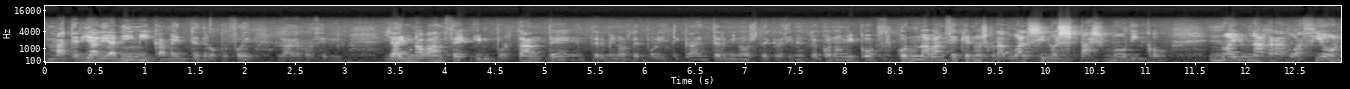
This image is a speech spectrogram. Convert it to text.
material y anímicamente de lo que fue la guerra civil ya hay un avance importante en términos de política, en términos de crecimiento económico, con un avance que no es gradual, sino espasmódico. No hay una graduación,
